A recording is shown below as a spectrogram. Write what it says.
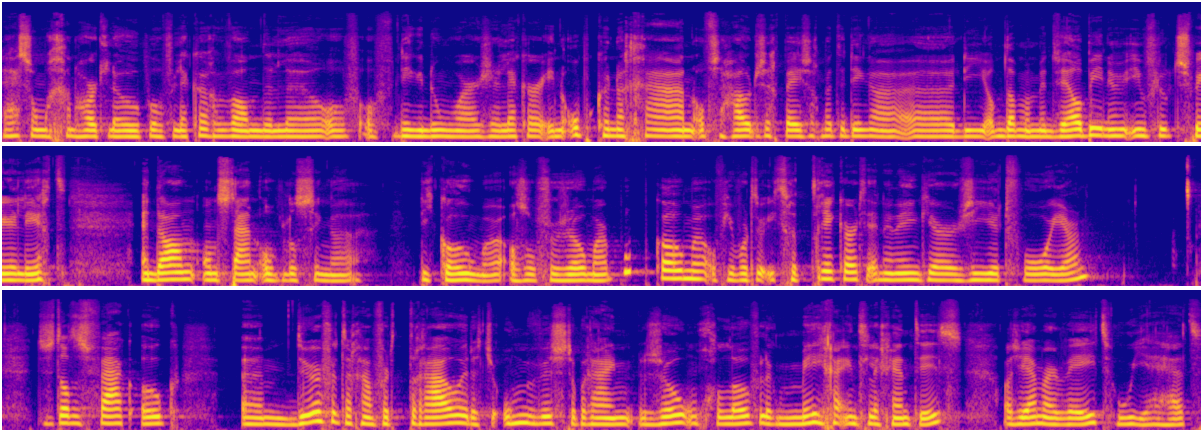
Hè, sommigen gaan hardlopen of lekker wandelen of, of dingen doen waar ze lekker in op kunnen gaan. Of ze houden zich bezig met de dingen uh, die op dat moment wel binnen hun invloedssfeer ligt. En dan ontstaan oplossingen die komen alsof ze zomaar poep komen. Of je wordt door iets getriggerd en in één keer zie je het voor je. Dus dat is vaak ook um, durven te gaan vertrouwen dat je onbewuste brein zo ongelooflijk mega intelligent is. Als jij maar weet hoe je het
